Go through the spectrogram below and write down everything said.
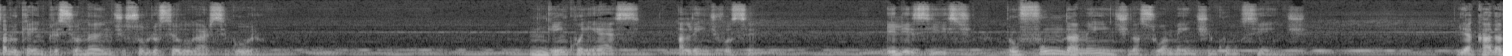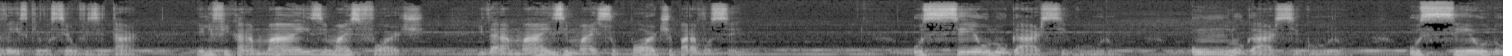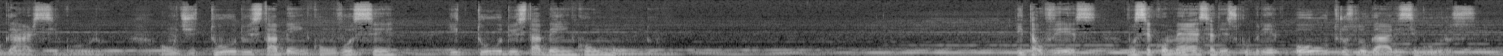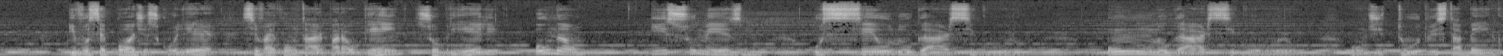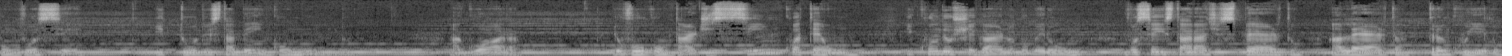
Sabe o que é impressionante sobre o seu lugar seguro? Ninguém conhece além de você. Ele existe profundamente na sua mente inconsciente. E a cada vez que você o visitar, ele ficará mais e mais forte e dará mais e mais suporte para você. O seu lugar seguro, um lugar seguro o seu lugar seguro, onde tudo está bem com você e tudo está bem com o mundo. E talvez você comece a descobrir outros lugares seguros. E você pode escolher se vai contar para alguém sobre ele ou não. Isso mesmo, o seu lugar seguro. Um lugar seguro onde tudo está bem com você e tudo está bem com o mundo. Agora eu vou contar de 5 até 1 um, e quando eu chegar no número 1, um, você estará desperto, alerta, tranquilo,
